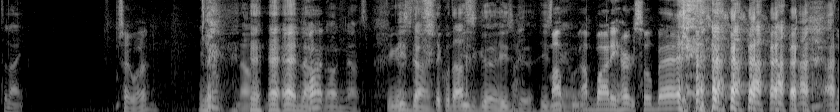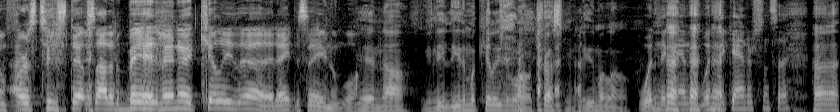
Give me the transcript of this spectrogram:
tonight? Say what? No, no, no, no announcement. You He's done. stick with us? He's good. He's good. He's My, my body hurts so bad. Them first two steps out of the bed, man, their Achilles, uh, it ain't the same no more. Yeah, no. You leave, leave them Achilles alone. Trust me. Leave them alone. Wouldn't Nick, An- what did Nick Anderson say? Uh,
